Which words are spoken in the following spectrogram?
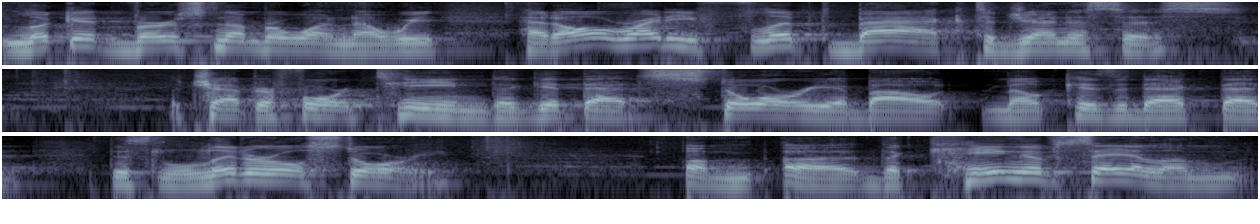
look at verse number 1. Now, we had already flipped back to Genesis chapter 14 to get that story about Melchizedek, that this literal story um, uh, the king of Salem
